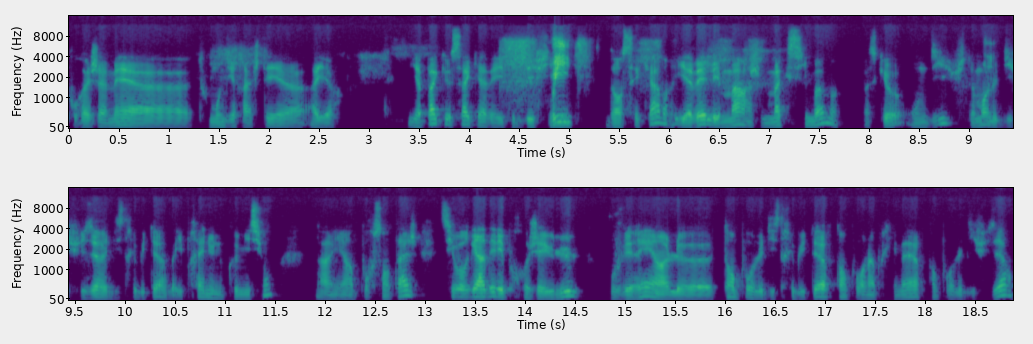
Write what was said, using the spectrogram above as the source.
pourrait jamais euh, tout le monde y racheter euh, ailleurs. Il n'y a pas que ça qui avait été défini dans ces cadres. Il y avait les marges maximum parce qu'on dit justement le diffuseur et le distributeur, bah, ils prennent une commission. Hein, il y a un pourcentage. Si vous regardez les projets Ulule, vous verrez hein, le temps pour le distributeur, temps pour l'imprimeur, temps pour le diffuseur.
